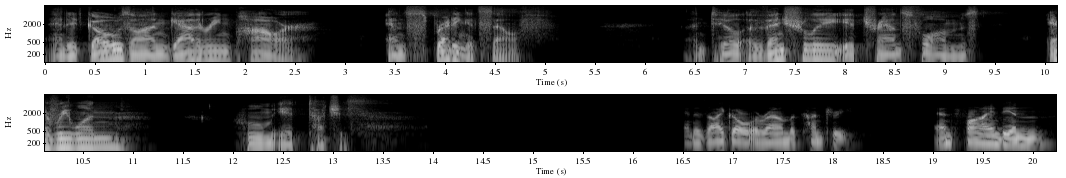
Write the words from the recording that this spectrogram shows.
and it goes on gathering power and spreading itself until eventually it transforms everyone whom it touches. And as I go around the country and find in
